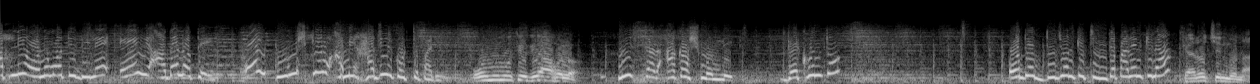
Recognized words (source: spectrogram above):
আপনি অনুমতি দিলে এই আদালতে ওই পুরুষকেও আমি হাজির করতে পারি। অনুমতি দেওয়া হলো। মিস্টার আকাশ মল্লিক দেখুন তো ওদের দুজনকে চিনতে পারেন কিনা? কেন চিনব না?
